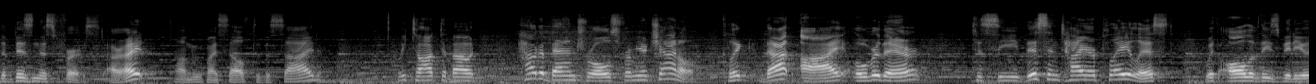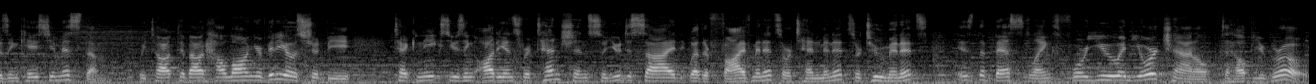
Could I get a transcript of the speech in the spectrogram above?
the business first, all right? I'll move myself to the side. We talked about how to ban trolls from your channel. Click that eye over there to see this entire playlist with all of these videos in case you missed them. We talked about how long your videos should be, techniques using audience retention so you decide whether 5 minutes or 10 minutes or 2 minutes is the best length for you and your channel to help you grow.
